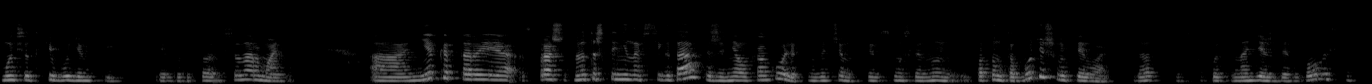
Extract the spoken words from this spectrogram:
мы все-таки будем пить. Я говорю, все нормально. А некоторые спрашивают, ну это ж ты не навсегда, ты же не алкоголик, ну зачем ты, в смысле, ну потом-то будешь выпивать, да, то есть какой-то надеждой в голосе.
